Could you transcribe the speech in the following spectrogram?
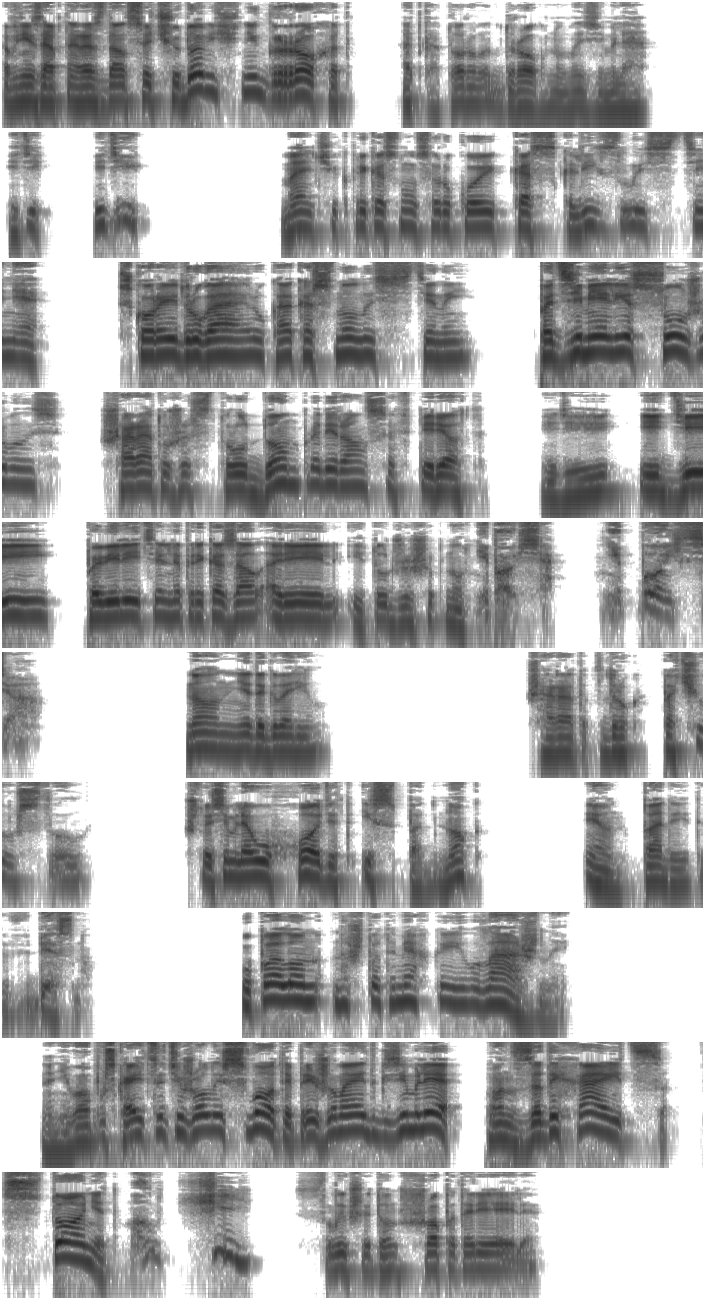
Внезапно раздался чудовищный грохот, от которого дрогнула земля. — Иди, иди! Мальчик прикоснулся рукой к осклизлой стене. Скоро и другая рука коснулась стены. Подземелье суживалось. Шарат уже с трудом пробирался вперед. — Иди, иди! — повелительно приказал Ариэль и тут же шепнул. — Не бойся, не бойся! Но он не договорил. Шарат вдруг почувствовал, что земля уходит из-под ног, и он падает в бездну. Упал он на что-то мягкое и влажное, на него опускается тяжелый свод и прижимает к земле. Он задыхается, стонет. «Молчи!» — слышит он шепот Ариэля.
